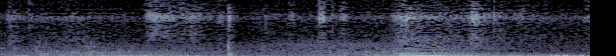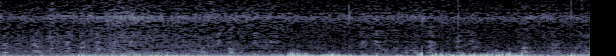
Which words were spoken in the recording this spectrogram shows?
teman saya Budan saya tinggal melihat pasien saya masih nggak TV jadi untuk teman saya Bidan yang mau berangkat ke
